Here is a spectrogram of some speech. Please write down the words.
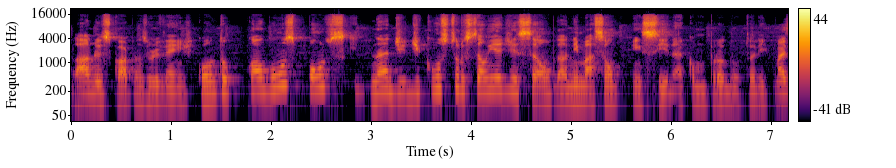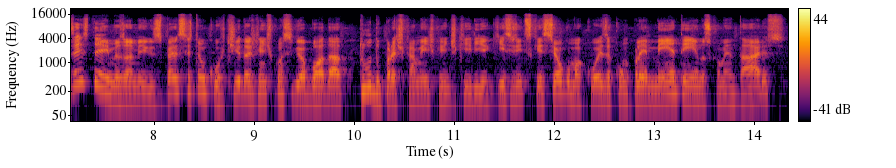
lá no Scorpion's Revenge, quanto com alguns pontos que, né, de, de construção e edição da animação em si, né? Como produto ali. Mas é isso aí, meus amigos. Espero que vocês tenham curtido. A gente conseguiu abordar tudo praticamente que a gente queria aqui. Se a gente esqueceu alguma coisa, complementem aí nos comentários comentários.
